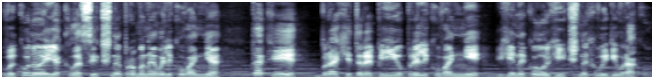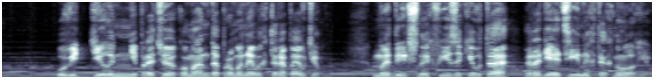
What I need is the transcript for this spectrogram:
виконує як класичне променеве лікування, так і брахітерапію при лікуванні гінекологічних видів раку. У відділенні працює команда променевих терапевтів, медичних фізиків та радіаційних технологів.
